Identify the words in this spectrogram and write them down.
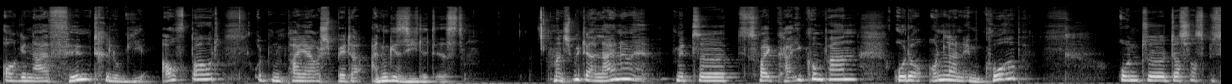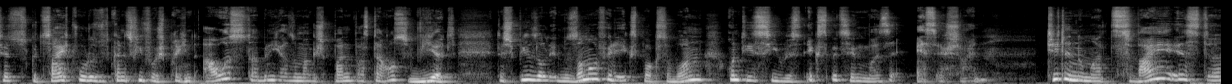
Original-Film-Trilogie aufbaut und ein paar Jahre später angesiedelt ist. Man spielt alleine mit äh, zwei KI-Kumpanen oder online im Koop. Und äh, das, was bis jetzt gezeigt wurde, sieht ganz vielversprechend aus. Da bin ich also mal gespannt, was daraus wird. Das Spiel soll im Sommer für die Xbox One und die Series X bzw. S erscheinen. Titel Nummer 2 ist äh,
